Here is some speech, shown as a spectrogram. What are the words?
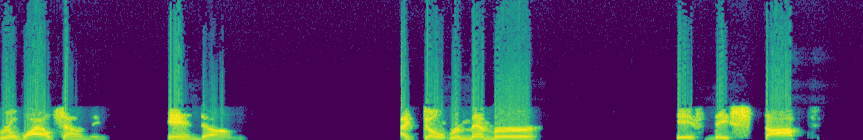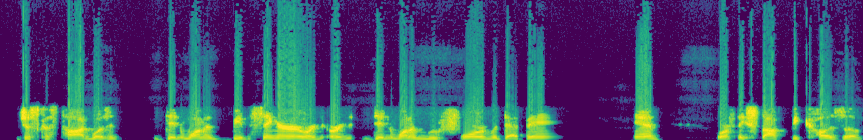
real wild sounding, and um, I don't remember if they stopped just because Todd wasn't didn't want to be the singer or or didn't want to move forward with that band, or if they stopped because of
